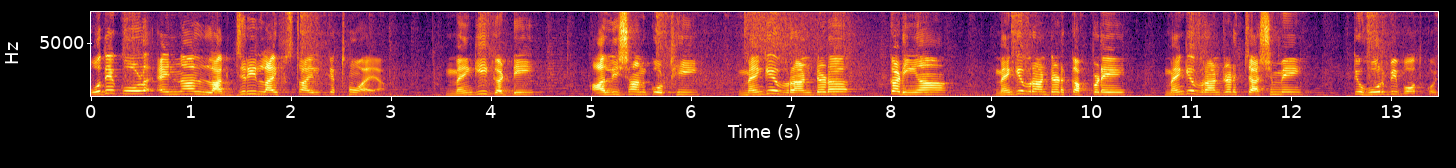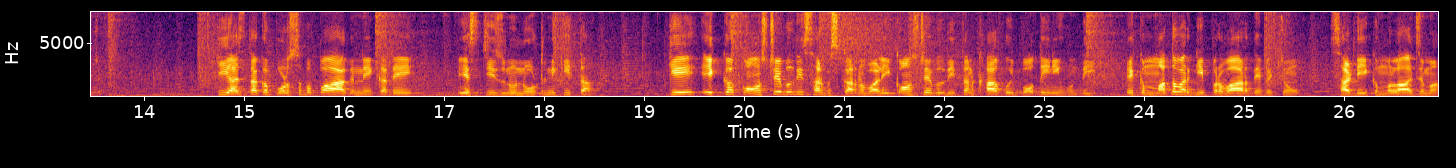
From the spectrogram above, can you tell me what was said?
ਉਹਦੇ ਕੋਲ ਇੰਨਾ ਲਗਜ਼ਰੀ ਲਾਈਫ ਸਟਾਈਲ ਕਿੱਥੋਂ ਆਇਆ? ਮਹਿੰਗੀ ਗੱਡੀ, ਆਲੀਸ਼ਾਨ ਕੋਠੀ, ਮਹਿੰਗੇ ਬ੍ਰਾਂਡਡ ਘੜੀਆਂ, ਮਹਿੰਗੇ ਬ੍ਰਾਂਡਡ ਕੱਪੜੇ ਮਹਿੰਗੇ ਬ੍ਰਾਂਡਡ ਚਸ਼ਮੇ ਤੇ ਹੋਰ ਵੀ ਬਹੁਤ ਕੁਝ। ਕੀ ਅੱਜ ਤੱਕ ਪੁਲਿਸ ਵਿਭਾਗ ਨੇ ਕਦੇ ਇਸ ਚੀਜ਼ ਨੂੰ ਨੋਟ ਨਹੀਂ ਕੀਤਾ? ਕਿ ਇੱਕ ਕਾਂਸਟੇਬਲ ਦੀ ਸਰਵਿਸ ਕਰਨ ਵਾਲੀ, ਕਾਂਸਟੇਬਲ ਦੀ ਤਨਖਾਹ ਕੋਈ ਬਹੁਤੀ ਨਹੀਂ ਹੁੰਦੀ, ਇੱਕ ਮੱਧ ਵਰਗੀ ਪਰਿਵਾਰ ਦੇ ਵਿੱਚੋਂ ਸਾਡੀ ਇੱਕ ਮੁਲਾਜ਼ਮ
